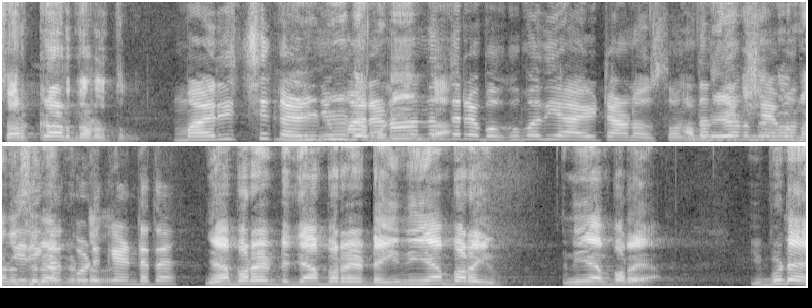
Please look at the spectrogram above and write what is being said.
സർക്കാർ നടത്തും മരിച്ചു കഴിഞ്ഞ് മരണാനന്തര ബഹുമതിയായിട്ടാണോ സ്വന്തം കൊടുക്കേണ്ടത്? ഞാൻ പറയട്ടെ ഞാൻ പറയട്ടെ. ഇനി ഞാൻ പറയും. ഇനി ഞാൻ പറയാം. ഇവിടെ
